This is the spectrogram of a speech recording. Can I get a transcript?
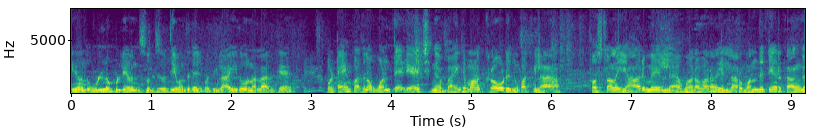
இது வந்து உள்ளுக்குள்ளேயே வந்து சுற்றி சுற்றி வந்துட்டே இருக்கு பார்த்தீங்களா இதுவும் நல்லா ஒரு இப்போ டைம் பார்த்தீங்கன்னா ஒன் தேர்ட்டி ஆயிடுச்சுங்க. பயங்கரமான க்ரௌடுங்க பார்த்தீங்களா ஃபர்ஸ்ட்லாம் யாருமே இல்லை. வர வர எல்லோரும் வந்துகிட்டே இருக்காங்க.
